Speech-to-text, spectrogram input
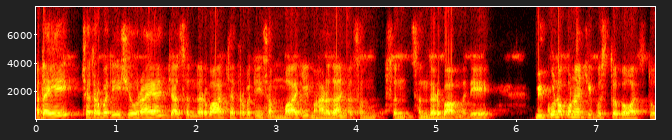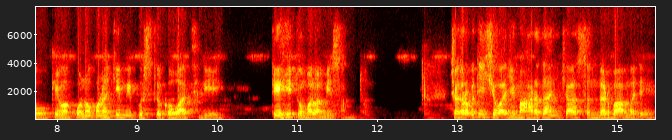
आता हे छत्रपती शिवरायांच्या संदर्भात छत्रपती संभाजी महाराजांच्या सं संदर्भामध्ये मी कोणाकोणाची पुस्तकं वाचतो किंवा कोणाकोणाची मी पुस्तकं वाचली तेही तुम्हाला मी सांगतो. छत्रपती शिवाजी महाराजांच्या संदर्भामध्ये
